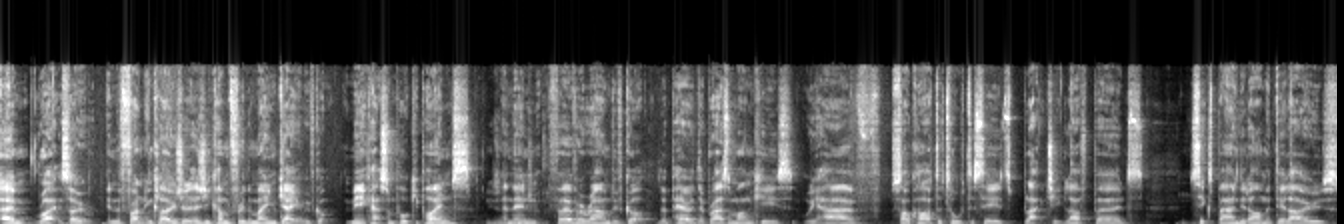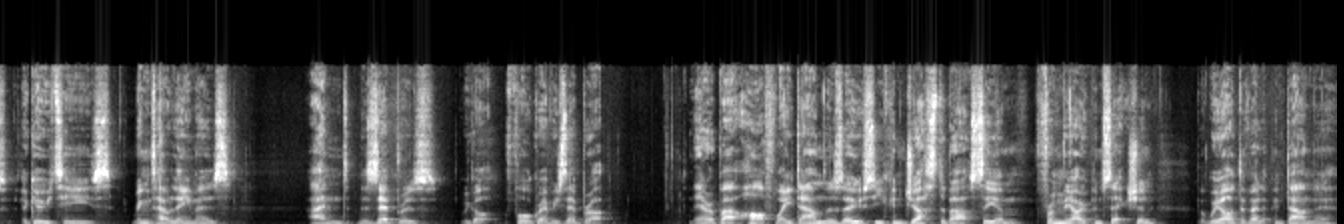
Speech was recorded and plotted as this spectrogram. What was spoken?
Um, right, so in the front enclosure, as you come through the main gate, we've got meerkats and porcupines, and then further around, we've got the pair of De Brazza monkeys. We have sulcata tortoises, black cheek lovebirds, six-banded armadillos, agoutis, ringtail lemurs, and the zebras. We got four Grevy's zebra. They're about halfway down the zoo, so you can just about see them from the open section. But we are developing down there,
